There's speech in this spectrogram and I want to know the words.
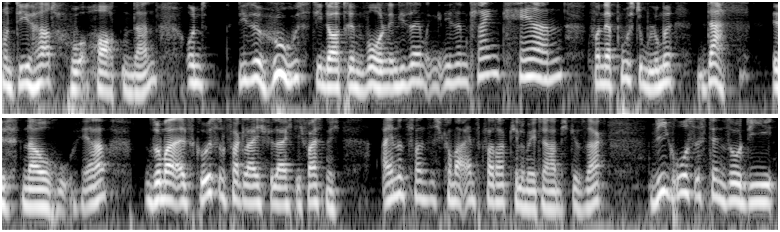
Und die hört Horten dann. Und diese Hus, die dort drin wohnen, in diesem, in diesem kleinen Kern von der Pusteblume, das ist Nauru, ja. So mal als Größenvergleich vielleicht, ich weiß nicht, 21,1 Quadratkilometer habe ich gesagt. Wie groß ist denn so die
